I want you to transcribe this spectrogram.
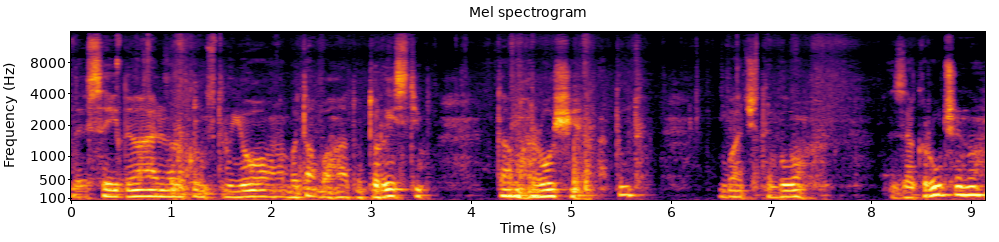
де все ідеально реконструйовано, бо там багато туристів, там гроші. А тут, бачите, було закручено.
